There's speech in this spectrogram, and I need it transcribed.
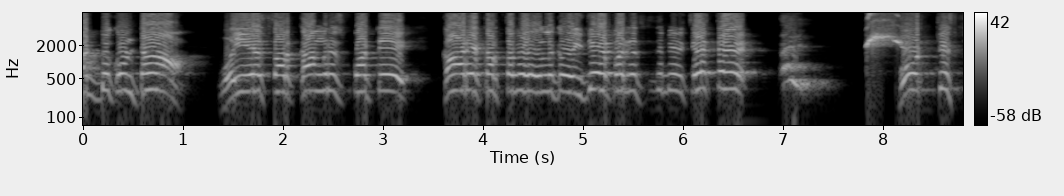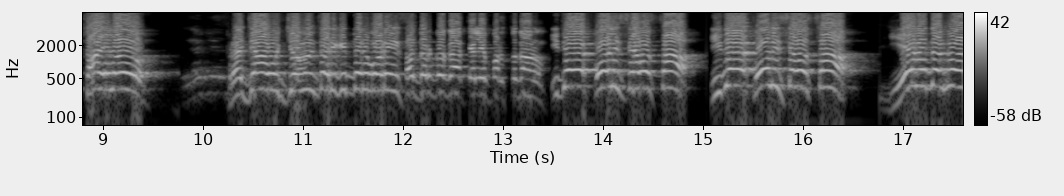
అడ్డుకుంటాం. వైఎస్ఆర్ కాంగ్రెస్ పార్టీ కార్యకర్తలకు ఇదే పరిస్థితి మీరు చేస్తే పూర్తి స్థాయిలో ప్రజా ఉద్యమం జరిగిద్దని కూడా ఈ సందర్భంగా తెలియపరుస్తున్నాను. ఇదే పోలీస్ వ్యవస్థ. ఇదే పోలీస్ వ్యవస్థ. ఏ విధంగా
